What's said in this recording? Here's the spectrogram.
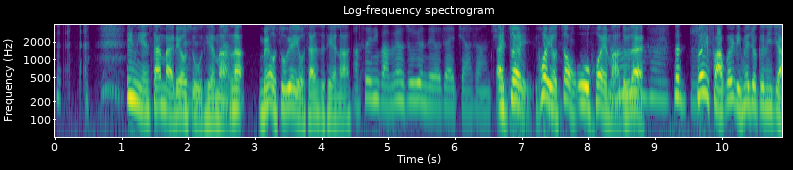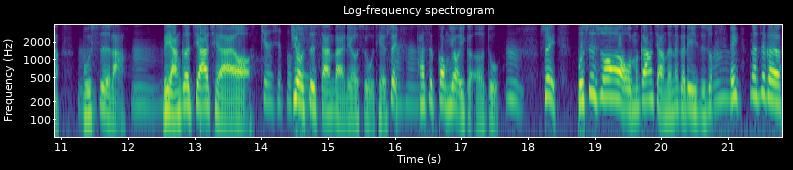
一年三百六十五天嘛，那没有住院有三十天啦。啊，所以你把没有住院的又再加上去。哎，对，会有这种误会嘛，对不对？那所以法规里面就跟你讲，不是啦，嗯，两个加起来哦，就是就是三百六十五天，所以它是共用一个额度。嗯，所以不是说我们刚刚讲的那个例子说，哎，那这个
